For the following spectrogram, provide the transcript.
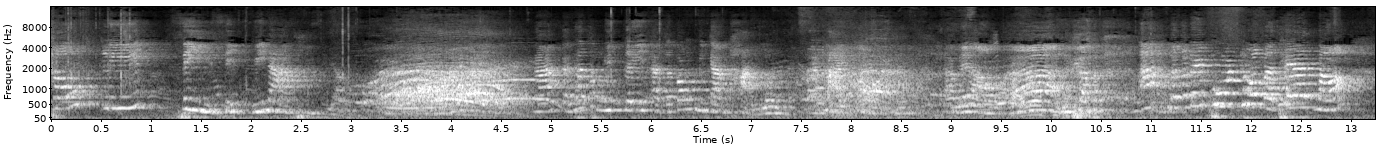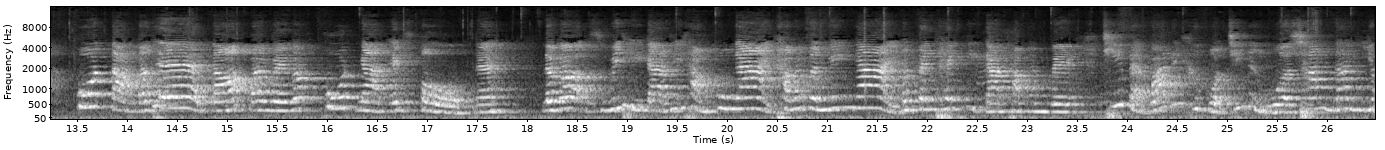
เขากรี๊ด40 วินาทีอะนะแต่ถ้าจะมีกรี๊ดอาจจะต้องมีการผ่านลมนะถ่ายต่อนะอะไม่เอาอ่านะคะอะแล้วก็ได้พูดทั่วประเทศเนาะ พูดต่างประเทศเนาะไปเวก็พูดงานเอ็กซ์โปนะ แล้วก็วิธีการที่ทำผู้ง่ายทำให้มันง่ายๆ มันเป็นเทคนิคการทำเอ็มเวที่แบบว่านี่คือบทที่หนึ่ง เวอร์ชั่นได้ย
